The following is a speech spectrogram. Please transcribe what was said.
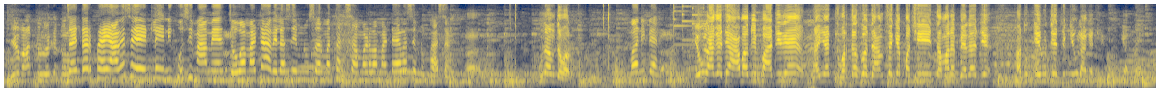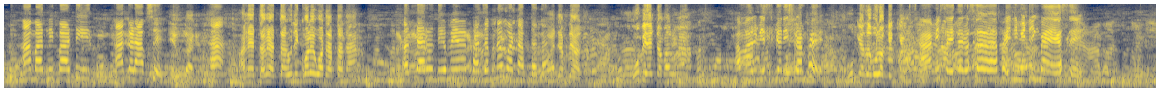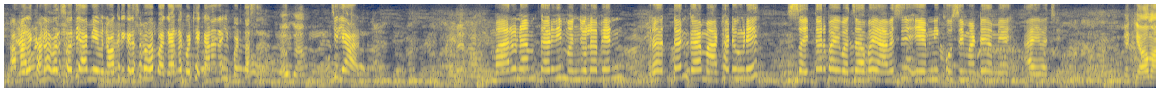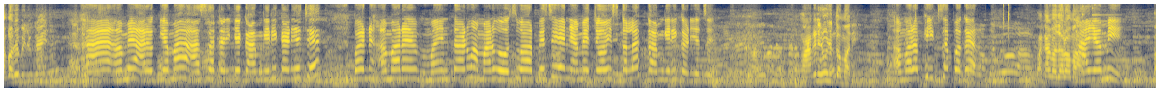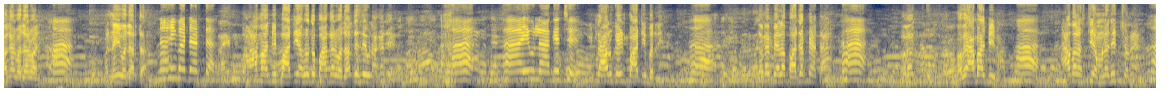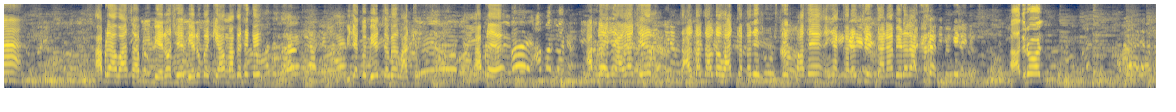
ચૈતરભાઈ આવે છે એટલે એની ખુશીમાં અમે જોવા માટે આવેલા છે એમનું સરમથન સાંભળવા માટે આવ્યા છે એમનું ભાષણ. શું નામ તમારું? મનીબેન. કેવું લાગે છે આમ આદમી પાર્ટીને અહીંયા વર્ચસ્વ જામશે કે પછી તમારે પહેલાં જે હતું તેનું તે છે? કેવું લાગે છે? આમ આદમી પાર્ટી આગળ આવશે. એવું લાગે છે? હા. અને તમે અત્યાર સુધી કોને વોટ આપતા હતા? અત્યાર સુધી અમે ભાજપને વોટ આપતા હતા. ભાજપને હતા. હું બેન તમારું નામ? અમારી બેસીબેન ઈશ્રામભાઈ હું કહેતો બોલો કે અમે સૈદર ભાઈની મિટિંગમાં આવ્યા છે. અમારે ઘણા વર્ષોથી અમે નોકરી કરે છે પણ પગારના કોઈ ઠેકાણા નહીં પડતા સર. ચિલ્યાવાડ મારું નામ તળવી મંજુલાબેન રતન ગામ આઠા ડુંગળી સૈતરભાઈ વચાભાઈ આવે છે એમની ખુશી માટે અમે આવ્યા છે કહેવા માંગો છો બીજું કંઈ? હા આરોગ્યમાં આશા તરીકે કામગીરી કરીએ છીએ. પણ અમારે મહેનતાણું અમારું ઓછું આપે છે અને અમે ચોવીસ કલાક કામગીરી કરીએ છીએ. માગણી શું છે તમારી? અમારો ફિક્સ પગાર. પગાર વધારવામાં. કાયમી પગાર વધારવાની? હા. પણ નહીં વધારતા? નહીં વધારતા. આમ આદમી પાર્ટી આવશે તો પગાર વધારી દેશે એવું લાગે છે? હા હા એવું લાગે છે. એટલે સારું કહીને પાર્ટી બદલી. હા. તમે પહેલા ભાજપમાં હતા? હા. હવે હવે આમ આદમીમાં હા. આ વર્ષથી હમણાંથી જ છો ને? હા. આપણે આ વાત સાંભળી બહેનો છે બહેનો કંઈ કહેવા માંગે છે કઈ? બીજા કોઈ બેન તમે વાત કરી આપણે આપણે અહીંયા આવ્યા છે ચાલતા ચાલતા વાત કરતા જઈશું સ્ટેજ પાસે અહીંયા કરન્સી કાના બેડા આજરોજ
